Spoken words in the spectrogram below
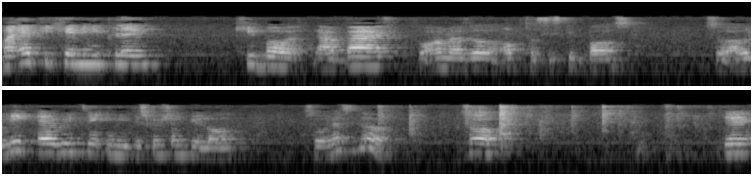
My MPK mini play keyboard that I bought for Amazon up to 60 bucks. So I will leave everything in the description below. So let's go. So then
